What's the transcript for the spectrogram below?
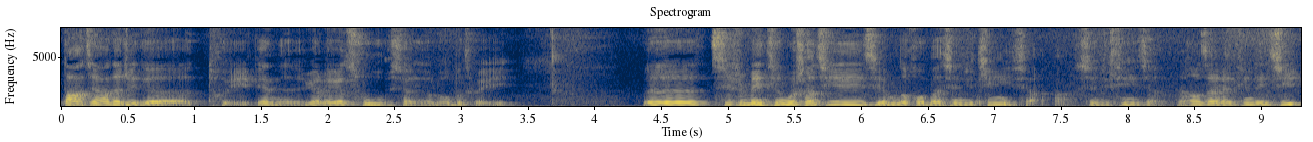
大家的这个腿变得越来越粗，像一个萝卜腿。呃，其实没听过上期节目的伙伴，先去听一下啊，先去听一下，然后再来听这期。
